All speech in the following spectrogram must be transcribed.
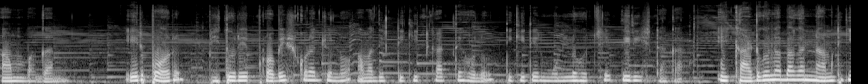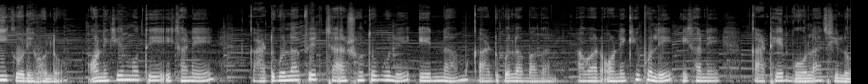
আম বাগান। এরপর ভিতরে প্রবেশ করার জন্য আমাদের টিকিট কাটতে হলো। টিকিটের মূল্য হচ্ছে তিরিশ টাকা। এই কাঠগোলা বাগান নামটি কী করে হলো? অনেকের মতে এখানে কাঠগোলাপের চাষ হতো বলে এর নাম কাঠগোলা বাগান। আবার অনেকে বলে এখানে কাঠের গোলা ছিল,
